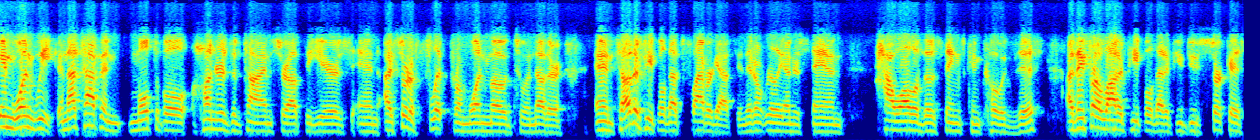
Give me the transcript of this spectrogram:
in one week. And that's happened multiple hundreds of times throughout the years. And I sort of flip from one mode to another. And to other people, that's flabbergasting. They don't really understand how all of those things can coexist. I think for a lot of people that if you do circus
